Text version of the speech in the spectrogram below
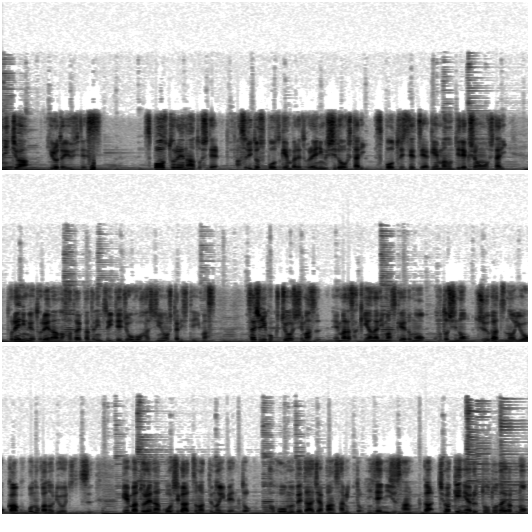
こんにちは、広田裕二です。スポーツトレーナーとしてアスリートスポーツ現場でトレーニング指導をしたり、スポーツ施設や現場のディレクションをしたり、トレーニングやトレーナーの働き方について情報発信をしたりしています。最初に告知をします。えまだ先にはなりますけれども、今年の10月の8日、9日の両日、現場トレーナー講師が集まってのイベント、パフォームベタージャパンサミット2023が千葉県にある東都大学の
